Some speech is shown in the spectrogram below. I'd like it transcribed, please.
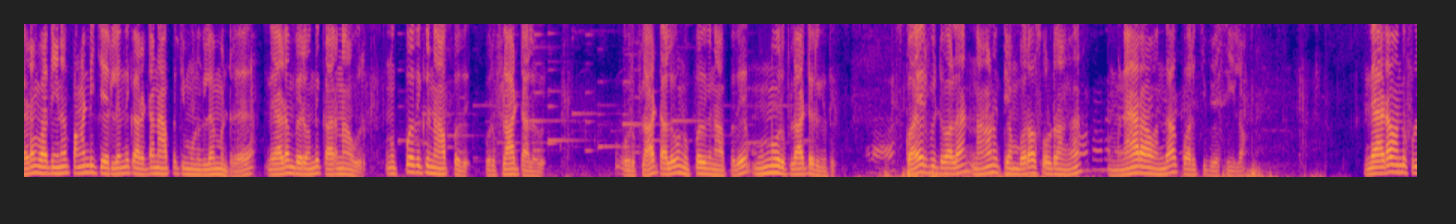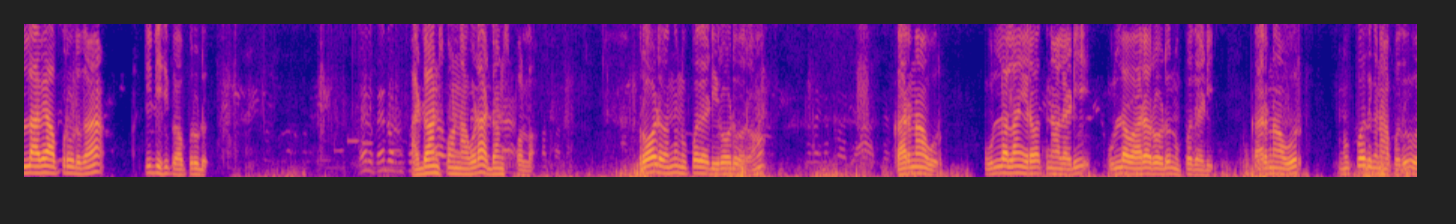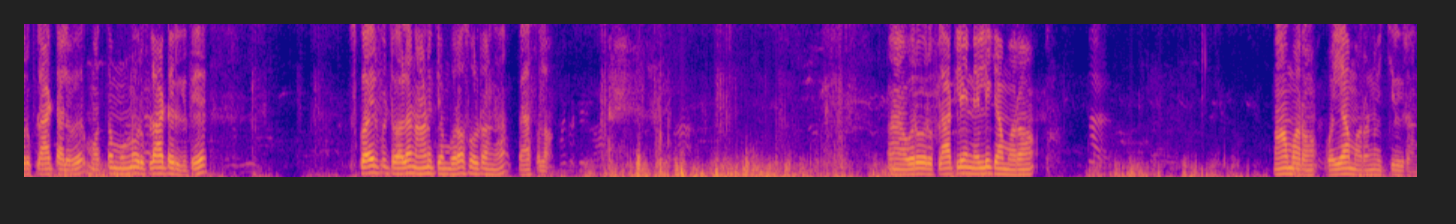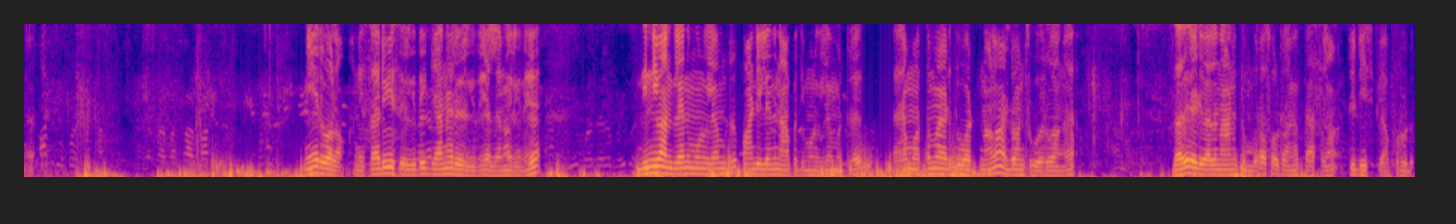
இடம் பார்த்தீங்கன்னா பாண்டிச்சேரியிலேருந்து கரெக்டாக நாற்பத்தி மூணு கிலோமீட்ரு இந்த இடம் பேர் வந்து கருணாவூர். முப்பதுக்கு நாற்பது ஒரு ஃப்ளாட் அளவு. ஒரு ஃப்ளாட் அளவு முப்பதுக்கு நாற்பது முந்நூறு ஃப்ளாட் இருக்குது. ஸ்கொயர் ஃபீட் வேலை நானூற்றி ஐம்பது ரூபா சொல்கிறாங்க நம்ம நேராக வந்தால் குறைச்சி பேசிக்கலாம். இந்த இடம் வந்து ஃபுல்லாகவே அப்ரூவ்டு தான். டிடிசிபி அப்ரூவ்டு அட்வான்ஸ் பண்ணால் கூட அட்வான்ஸ் போடலாம். ரோடு வந்து முப்பது அடி ரோடு வரும். கருணாவூர். உள்ளெல்லாம் இருபத்தி நாலு அடி உள்ளே வர ரோடு முப்பது அடி. கருணாவூர் முப்பதுக்கு நாற்பது ஒரு ஃப்ளாட் அளவு. மொத்தம் முந்நூறு ஃப்ளாட் இருக்குது. ஸ்கொயர் ஃபீட் வேலை நானூற்றி ஐம்பது ரூபா சொல்கிறாங்க பேசலாம். ஒரு ஒரு ஃப்ளாட்லேயும் நெல்லிக்காய் மரம் மாமரம் கொய்யா மரம்னு வச்சுருக்குறாங்க. நீர் வளம் இங்கே சர்வீஸ் இருக்குது கிணறு இருக்குது எல்லாமே இருக்குது. திண்டிவனத்துலேருந்து மூணு கிலோமீட்ரு பாண்டியிலேருந்து நாற்பத்தி மூணு கிலோமீட்ரு வேறு மொத்தமாக எடுத்து ஓட்டினாலும் அட்வான்ஸுக்கு வருவாங்க. சதுரடி வேலை நானூற்றம்பது ரூபா சொல்கிறாங்க பேசலாம். DDSP approved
